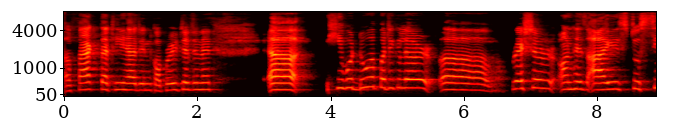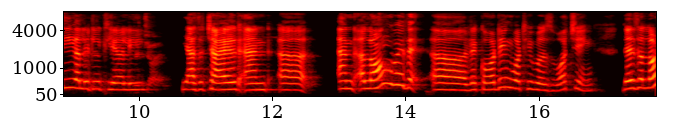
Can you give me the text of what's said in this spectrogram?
a fact that he had incorporated in it, uh, he would do a particular uh, pressure on his eyes to see a little clearly yeah, as a child and uh, and along with uh, recording what he was watching there's a lot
